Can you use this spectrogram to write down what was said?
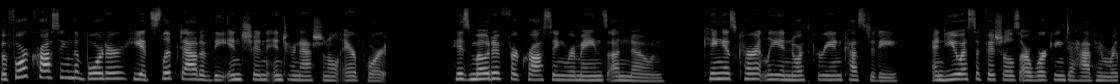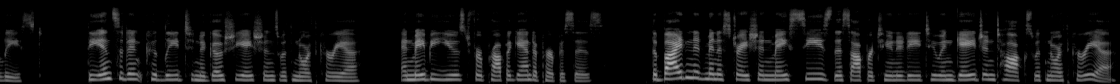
Before crossing the border, he had slipped out of the Incheon International Airport. His motive for crossing remains unknown. King is currently in North Korean custody, and U.S. officials are working to have him released. The incident could lead to negotiations with North Korea and may be used for propaganda purposes. The Biden administration may seize this opportunity to engage in talks with North Korea.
